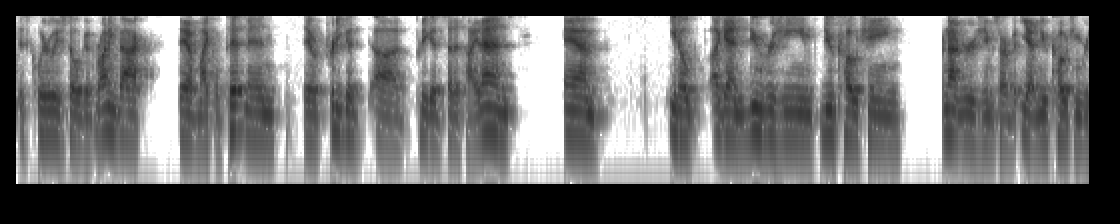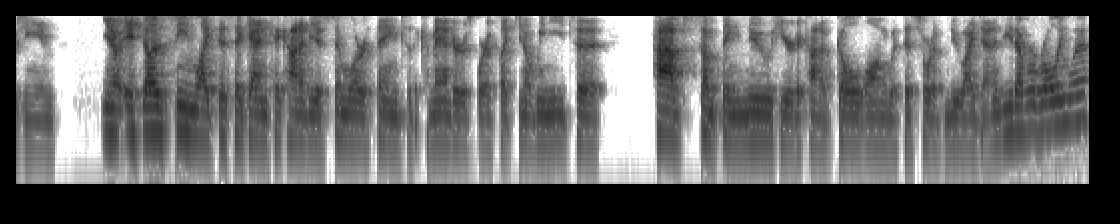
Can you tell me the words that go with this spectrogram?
is clearly still a good running back. They have Michael Pittman. They have a pretty good, uh, pretty good set of tight ends. And you know, again, new regime, new coaching, or not new regime, sorry, but yeah, new coaching regime. You know, it does seem like this again could kind of be a similar thing to the Commanders, where it's like, you know, we need to have something new here to kind of go along with this sort of new identity that we're rolling with.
